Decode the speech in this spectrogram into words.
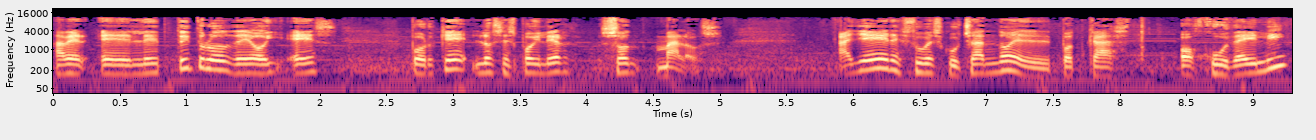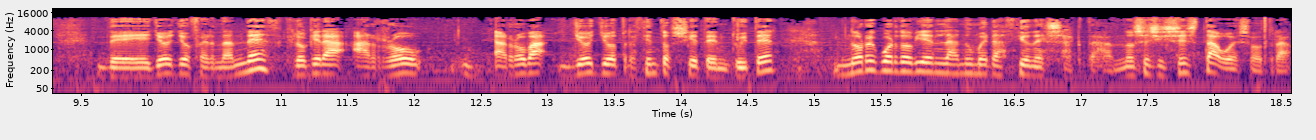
A ver, el título de hoy es ¿Por qué los spoilers son malos? Ayer estuve escuchando el podcast Oju Daily de Jojo Fernández, creo que era arro, arroba Jojo307 en Twitter, no recuerdo bien la numeración exacta, no sé si es esta o es otra.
